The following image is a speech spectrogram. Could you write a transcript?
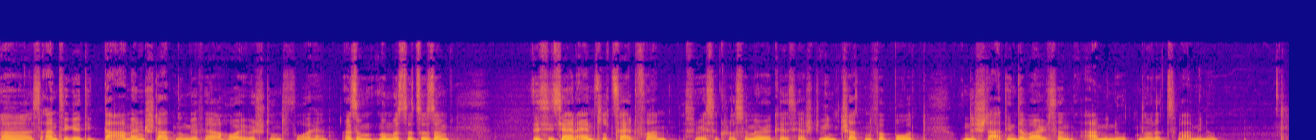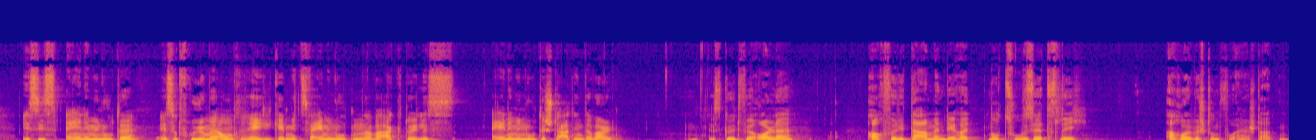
Äh, Das einzige, die Damen starten ungefähr eine halbe Stunde vorher. Also man muss dazu sagen, das ist ja ein Einzelzeitfahren. Das Race Across America, es herrscht Windschattenverbot und das Startintervall sind eine Minuten oder zwei Minuten. Es ist eine Minute. Es hat früher mal eine andere Regel gegeben mit zwei Minuten, aber aktuell ist eine Minute Startintervall. Das gilt für alle, auch für die Damen, die halt noch zusätzlich eine halbe Stunde vorher starten.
